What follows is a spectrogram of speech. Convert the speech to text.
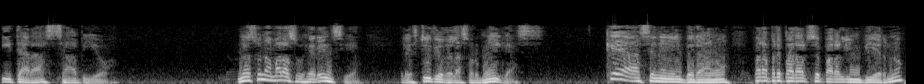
y te harás sabio. No es una mala sugerencia el estudio de las hormigas. ¿Qué hacen en el verano para prepararse para el invierno?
